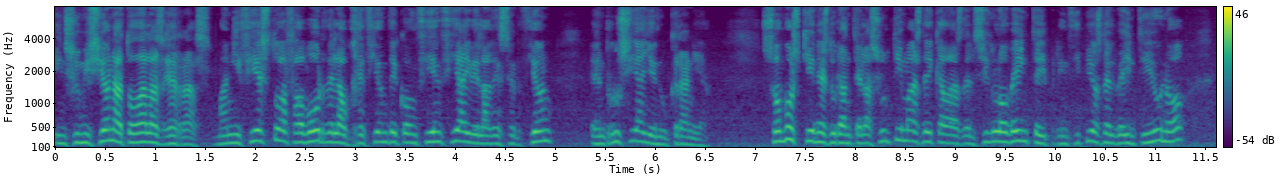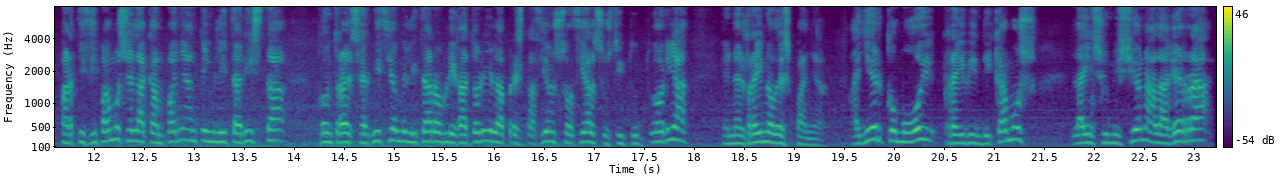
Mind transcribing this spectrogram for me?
Insumisión a todas las guerras. Manifiesto a favor de la objeción de conciencia y de la deserción en Rusia y en Ucrania. Somos quienes durante las últimas décadas del siglo XX y principios del XXI participamos en la campaña antimilitarista contra el servicio militar obligatorio y la prestación social sustitutoria en el Reino de España. Ayer como hoy reivindicamos la insumisión a la guerra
